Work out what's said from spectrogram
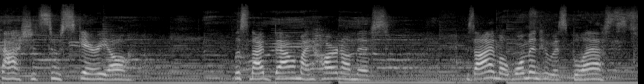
Gosh, it's so scary, y'all. Listen, I bow my heart on this because I am a woman who is blessed.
